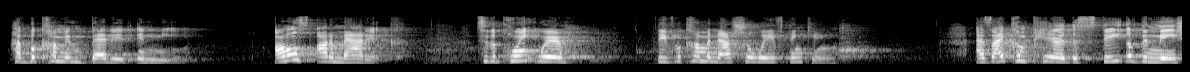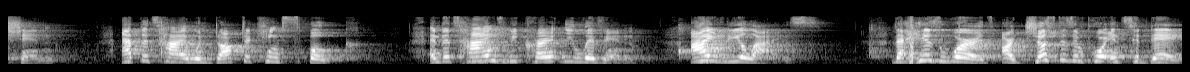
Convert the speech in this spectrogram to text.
have become embedded in me, almost automatic to the point where they've become a natural way of thinking. As I compare the state of the nation at the time when Dr. King spoke and the times we currently live in, I realize that his words are just as important today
